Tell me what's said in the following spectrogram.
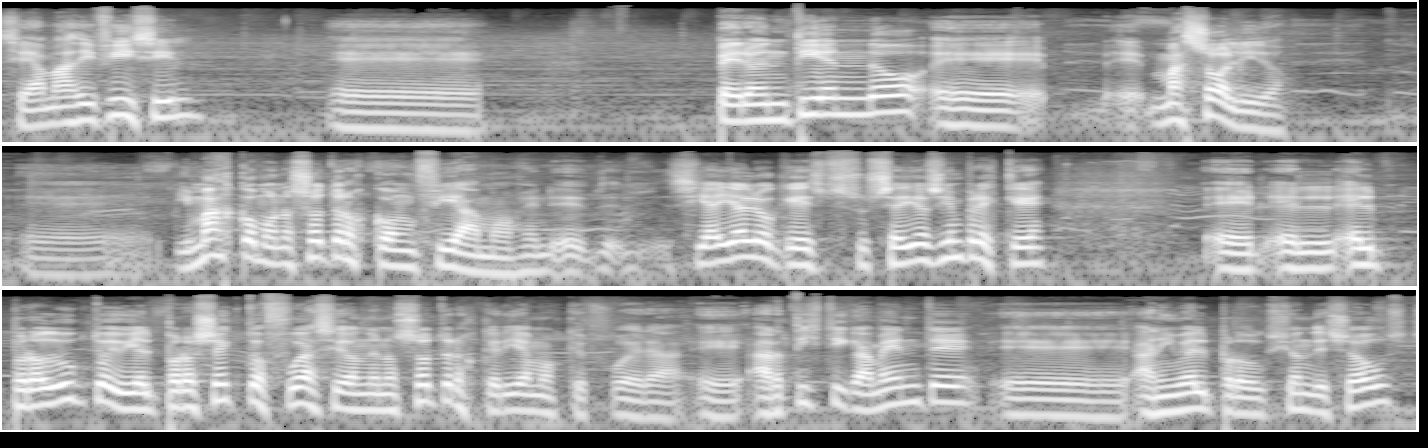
sea más difícil, eh, pero entiendo más sólido. Eh, y más como nosotros confiamos. Eh, si hay algo que sucedió siempre es que el, el- el producto y el proyecto fue hacia donde nosotros queríamos que fuera, eh, artísticamente, eh, a nivel producción de shows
